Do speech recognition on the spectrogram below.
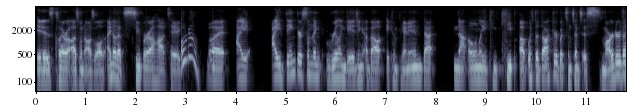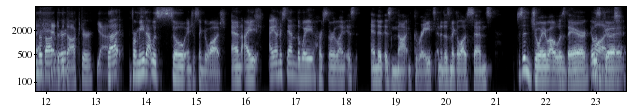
is Clara Oswald Oswald. I know that's super a hot take, oh no, but I I think there's something real engaging about a companion that not only can keep up with the doctor, but sometimes is smarter than the, head doctor of the doctor. Yeah, that for me that was so interesting to watch. And i i understand the way her storyline is ended is not great and it doesn't make a lot of sense. Just enjoy while it was there. It was But- good.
